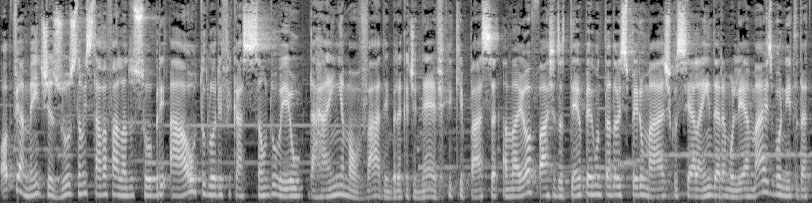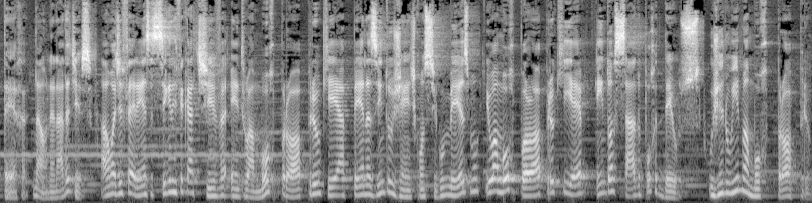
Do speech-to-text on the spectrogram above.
Obviamente, Jesus não estava falando sobre a autoglorificação do eu, da rainha malvada em Branca de Neve, que passa a maior parte do tempo perguntando ao espelho mágico se ela ainda era a mulher mais bonita da Terra. Não, não é nada disso. Há uma diferença significativa entre o amor próprio, que é apenas indulgente consigo mesmo, e o amor próprio que é endossado por Deus. O genuíno amor próprio,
